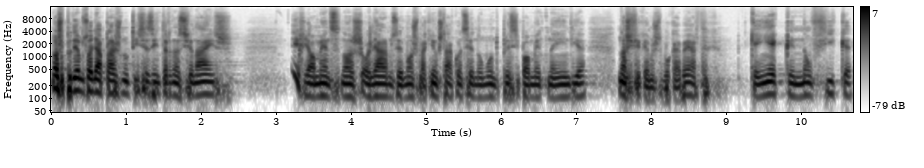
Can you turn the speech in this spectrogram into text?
Nós podemos olhar para as notícias internacionais e realmente, se nós olharmos, irmãos, para aquilo que está acontecendo no mundo, principalmente na Índia, nós ficamos de boca aberta. Quem é que não fica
